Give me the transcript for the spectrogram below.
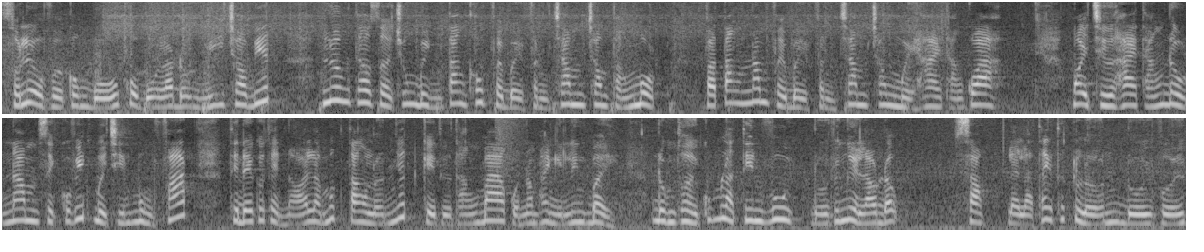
Số liệu vừa công bố của Bộ Lao động Mỹ cho biết lương theo giờ trung bình tăng 0,7% trong tháng 1 và tăng 5,7% trong 12 tháng qua. Ngoại trừ 2 tháng đầu năm dịch Covid-19 bùng phát thì đây có thể nói là mức tăng lớn nhất kể từ tháng 3 của năm 2007, đồng thời cũng là tin vui đối với người lao động. Xong lại là thách thức lớn đối với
